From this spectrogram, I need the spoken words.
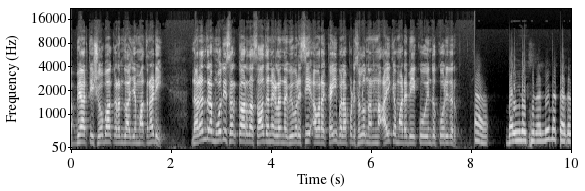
ಅಭ್ಯರ್ಥಿ ಶೋಭಾ ಕರಂದ್ಲಾಜೆ ಮಾತನಾಡಿ ನರೇಂದ್ರ ಮೋದಿ ಸರ್ಕಾರದ ಸಾಧನೆಗಳನ್ನು ವಿವರಿಸಿ ಅವರ ಕೈ ಬಲಪಡಿಸಲು ನನ್ನನ್ನು ಆಯ್ಕೆ ಮಾಡಬೇಕು ಎಂದು ಕೋರಿದರು. ಬೈ ಇಲೆಕ್ಷನಲ್ಲಿ ಮತ್ತು ಅದರ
